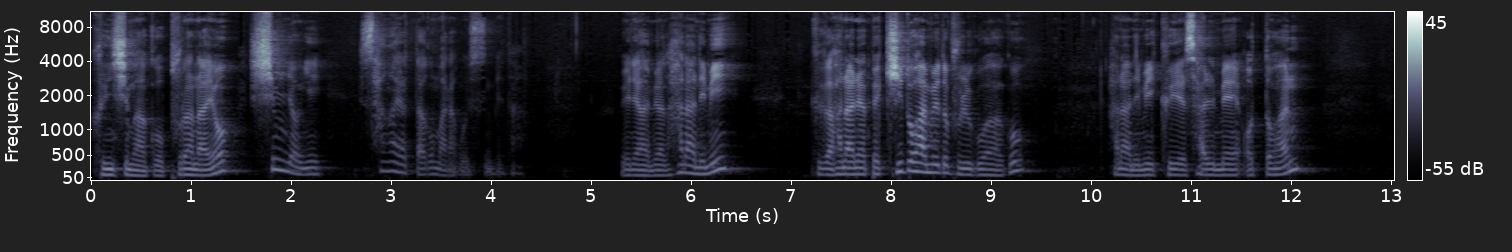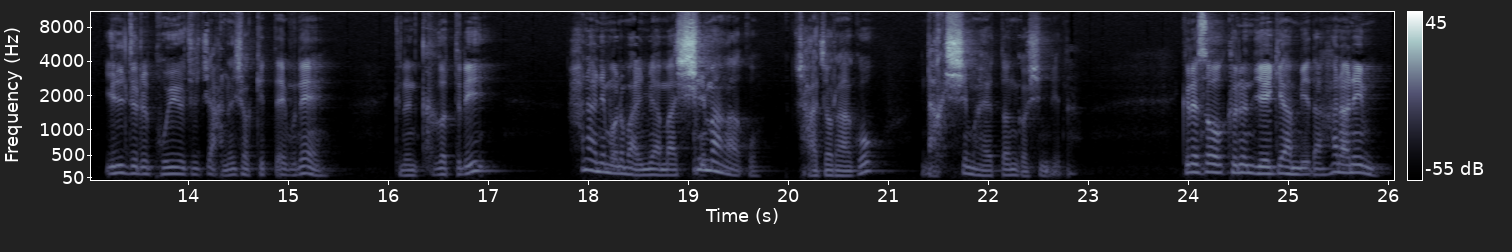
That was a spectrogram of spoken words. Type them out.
근심하고 불안하여 심령이 상하였다고 말하고 있습니다. 왜냐하면 하나님이 그가 하나님 앞에 기도함에도 불구하고 하나님이 그의 삶에 어떠한 일들을 보여주지 않으셨기 때문에 그는 그것들이 하나님으로 말미암아 실망하고 좌절하고 낙심하였던 것입니다. 그래서 그는 얘기합니다. 하나님,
